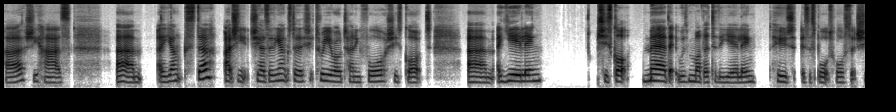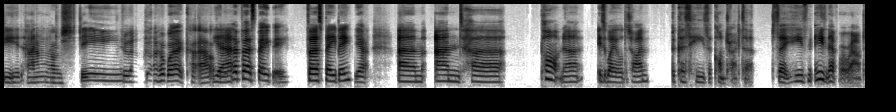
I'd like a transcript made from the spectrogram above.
her. She has um, a youngster. Actually, she has a youngster, three year old turning four. She's got um, a yearling. She's got mare that was mother to the yearling, who's is a sports horse that she had had Wow, she got her work cut out. Yeah. Her first baby. first baby. Yeah. Um, and her partner is away all the time because he's a contractor, so he's he's never around.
